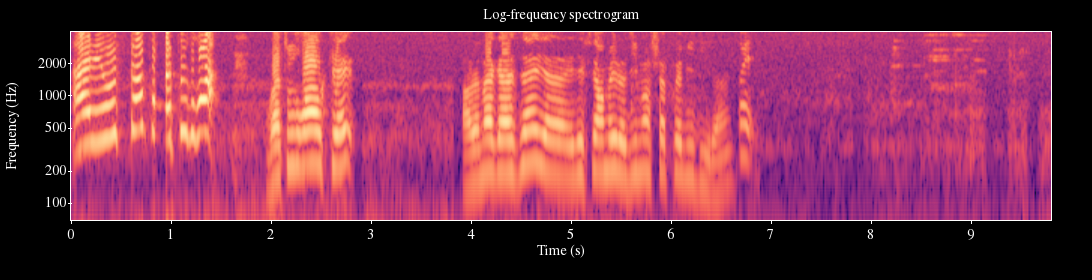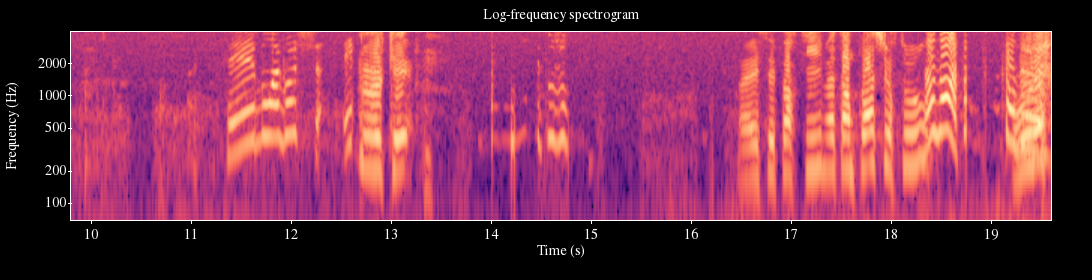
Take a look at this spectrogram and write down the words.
Allez, au stop, on va tout droit. On va tout droit, ok. Alors le magasin, il, euh, est fermé le dimanche après-midi, là. hein. C'est bon à gauche. Et Ok. c'est toujours. Allez, c'est parti. M'attends pas surtout. Non, non, attends.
